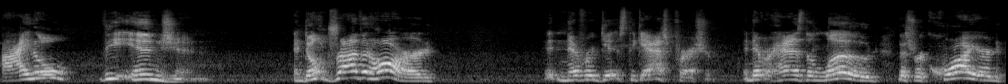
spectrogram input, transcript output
idle the engine and don't drive it hard, it never gets the gas pressure. It never has the load that's required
